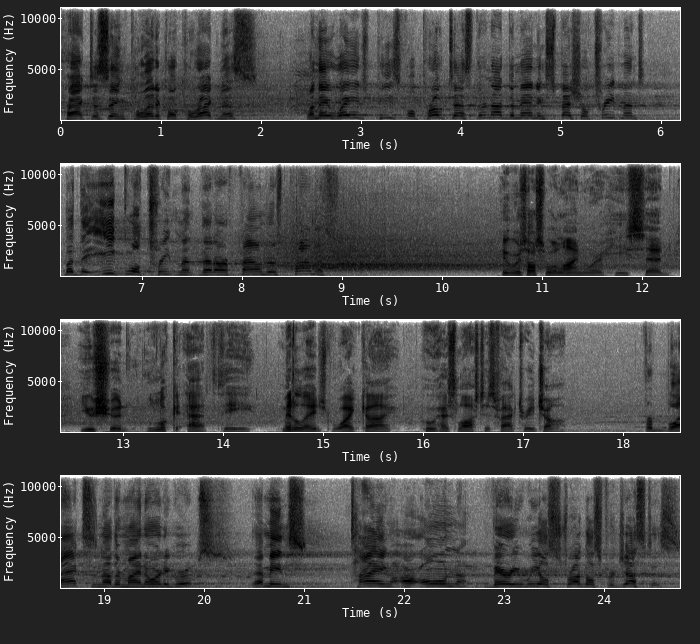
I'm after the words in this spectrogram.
practicing political correctness. When they wage peaceful protests, they're not demanding special treatment, but the equal treatment that our founders promised. It was also a line where he said, You should look at the middle aged white guy who has lost his factory job. For blacks and other minority groups, that means tying our own very real struggles for justice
